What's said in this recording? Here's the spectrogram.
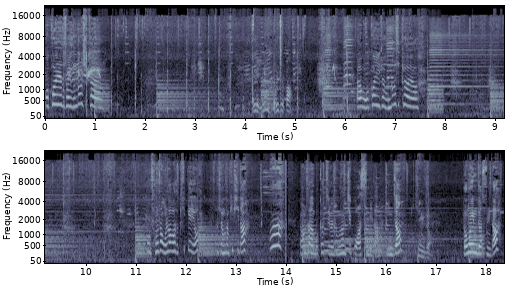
어 거기에서 저희 운동시켜요. 근데 인형은 뭘 줄까? 여러분 워커리 저 운동시켜요. 어, 정상 올라가서 킬게요. 다시 영상 킵시다. 아, 영상을 못 켰지만 정상 찍고 왔습니다. 인정? 킹정. 너무 힘들었습니다.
